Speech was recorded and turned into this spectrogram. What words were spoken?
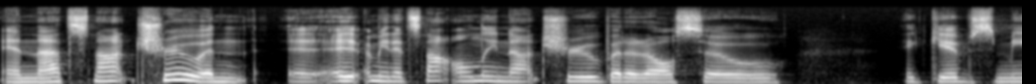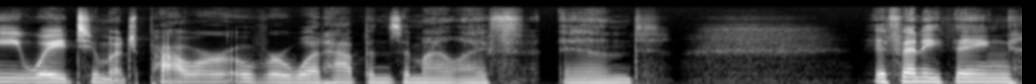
And that's not true. And it, I mean, it's not only not true, but it also it gives me way too much power over what happens in my life. And if anything,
